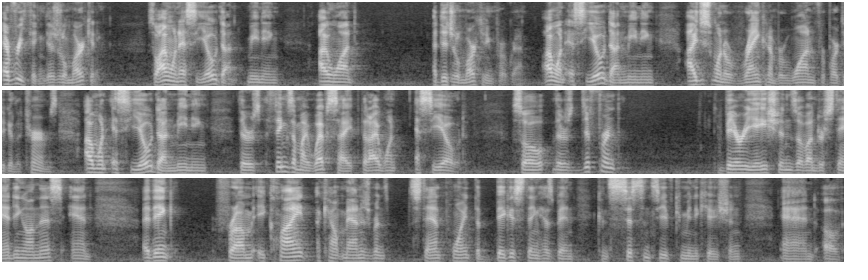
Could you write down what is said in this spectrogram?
everything digital marketing. So I want SEO done, meaning I want a digital marketing program. I want SEO done, meaning I just want to rank number one for particular terms. I want SEO done, meaning there's things on my website that I want SEO'd. So there's different variations of understanding on this. And I think from a client account management standpoint, the biggest thing has been consistency of communication and of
